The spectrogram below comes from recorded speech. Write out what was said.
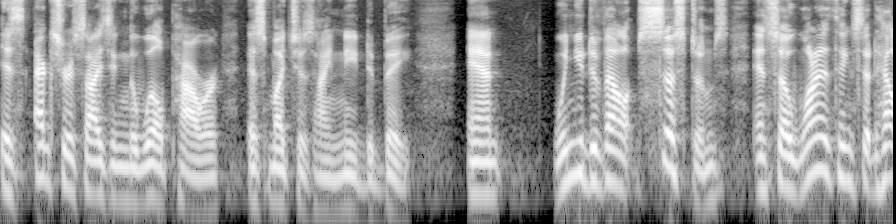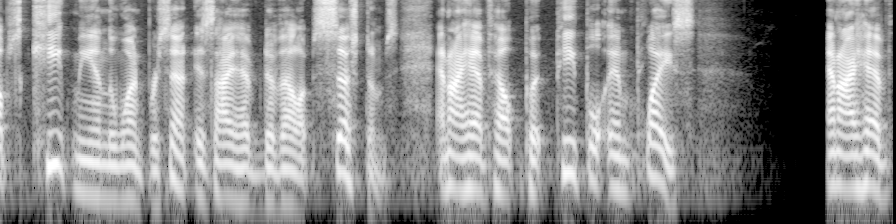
is exercising the willpower as much as I need to be. And when you develop systems, and so one of the things that helps keep me in the 1% is I have developed systems and I have helped put people in place and I have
